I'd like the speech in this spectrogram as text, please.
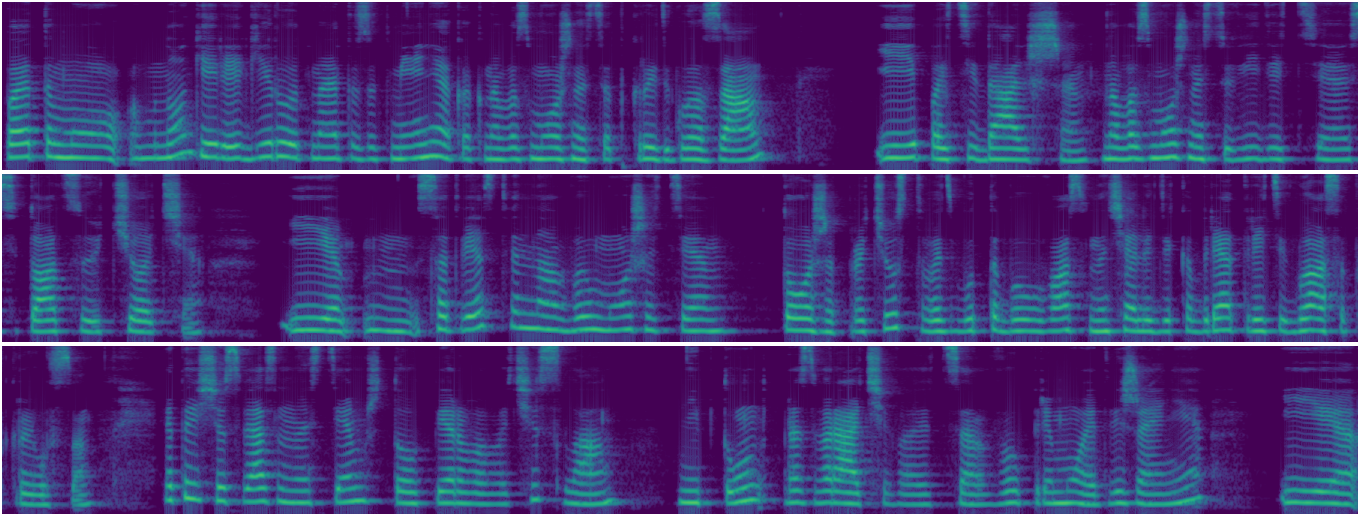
Поэтому многие реагируют на это затмение как на возможность открыть глаза и пойти дальше, на возможность увидеть э, ситуацию четче. И, соответственно, вы можете тоже прочувствовать, будто бы у вас в начале декабря третий глаз открылся. Это еще связано с тем, что 1 числа Нептун разворачивается в прямое движение, и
